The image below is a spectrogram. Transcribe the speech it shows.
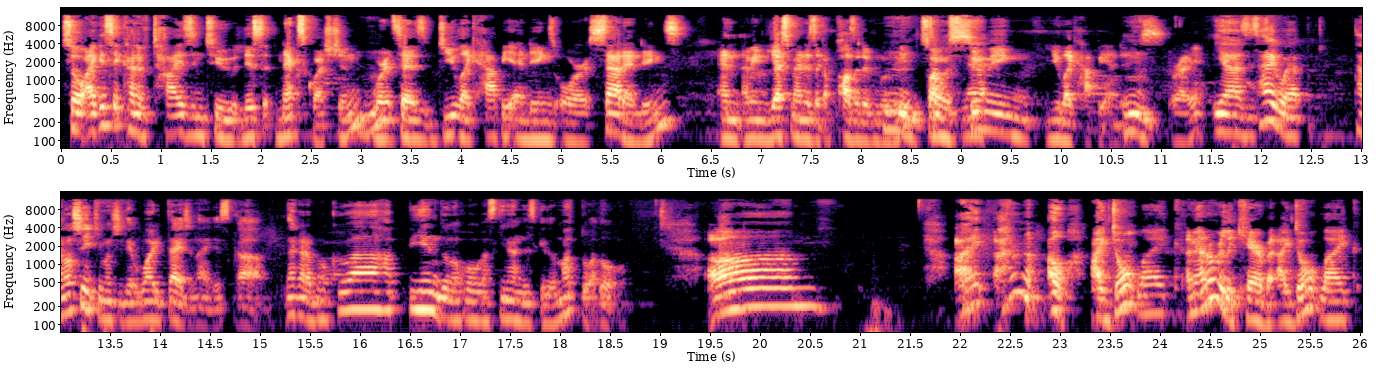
So I guess it kind of ties into this next question mm-hmm. where it says, Do you like happy endings or sad endings? And I mean, Yes Man is like a positive movie. Mm, so I'm assuming you like happy endings, mm. right? いや、最後やっぱ楽しい気持ちで終わりたいじゃないですか。だから僕はハッピーエンドの方が好きなんですけど、マットはど Um, I I don't know. Oh, I don't like. I mean, I don't really care, but I don't like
